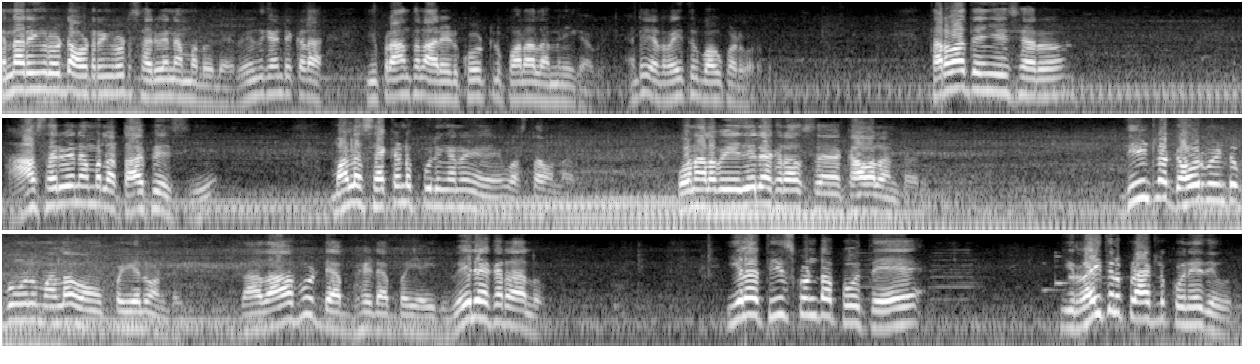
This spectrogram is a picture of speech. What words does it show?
inner ring road outer ring road survey నెంబర్లు లేరు ఎందుకంటే ఇక్కడ ఈ ప్రాంతంలో ఆరేడు కోట్లు పొలాలు అమ్మినాయి కాబట్టి. అంటే ఇక్కడ రైతులు బాగుపడకూడదు. తర్వాత ఏం చేశారు? ఆ సర్వే నెంబర్లు టాప్ వేసి మళ్ళీ సెకండ్ పూలింగ్ అని వస్తూ ఉన్నారు. ఓ నలభై ఐదేళ్ళు ఎకరాలు కావాలంటారు. దీంట్లో గవర్నమెంట్ భూములు మళ్ళీ ముప్పై ఏళ్ళు ఉంటాయి. దాదాపు డెబ్భై డెబ్భై ఐదు వేలు ఎకరాలు. ఇలా తీసుకుంటా పోతే ఈ రైతుల ప్లాట్లు కొనేది ఎవరు?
